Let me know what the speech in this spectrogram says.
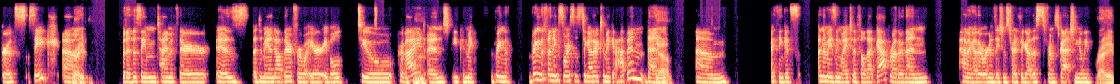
growth's sake. Um, Right. But at the same time, if there is a demand out there for what you're able to provide, Mm-hmm. and you can make bring the bring the funding sources together to make it happen, then Yeah. um, I think it's an amazing way to fill that gap rather than having other organizations try to figure out this from scratch. You know, we've Right.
